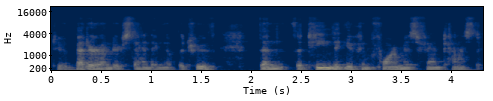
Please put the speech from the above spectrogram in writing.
to a better understanding of the truth, then the team that you can form is fantastic.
